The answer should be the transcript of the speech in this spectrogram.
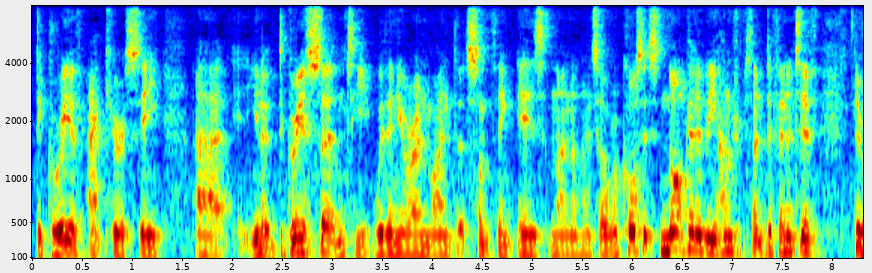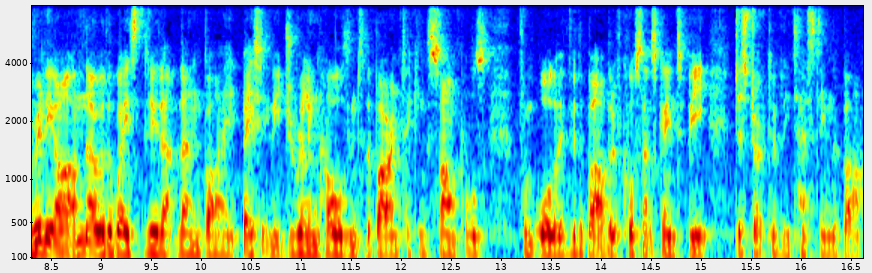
degree of accuracy uh, you know, degree of certainty within your own mind that something is 999 silver. Of course, it's not going to be 100% definitive. There really are no other ways to do that than by basically drilling holes into the bar and taking samples from all over the bar. But of course, that's going to be destructively testing the bar.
